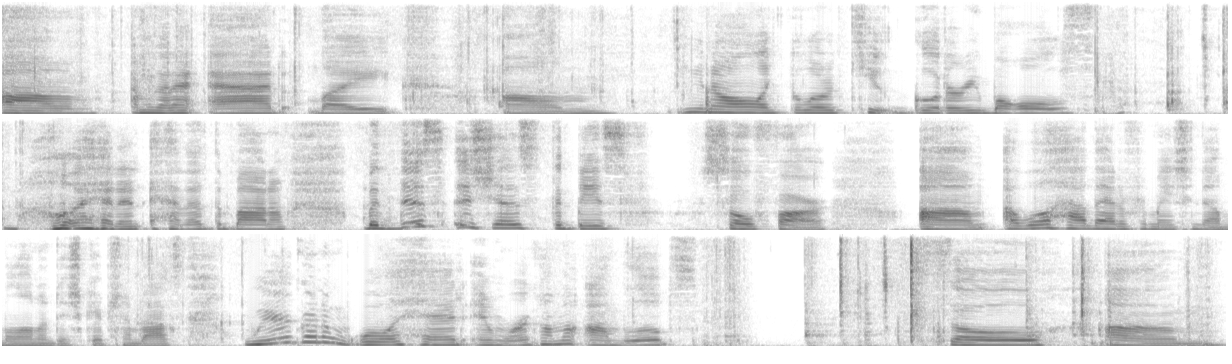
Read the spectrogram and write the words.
Um, I'm going to add like, um, you know, like the little cute glittery balls. Go ahead and add at the bottom. But this is just the base so far. Um, I will have that information down below in the description box. We're going to go ahead and work on the envelopes. So, um,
